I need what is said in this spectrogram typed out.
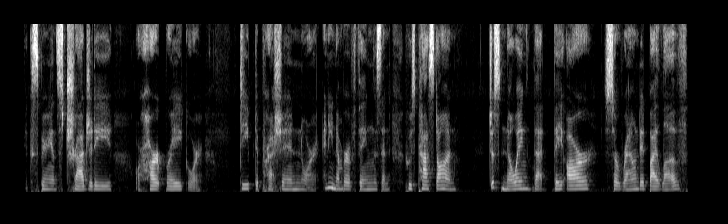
experienced tragedy or heartbreak or deep depression or any number of things and who's passed on, just knowing that they are surrounded by love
